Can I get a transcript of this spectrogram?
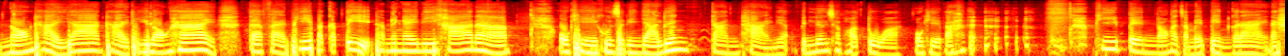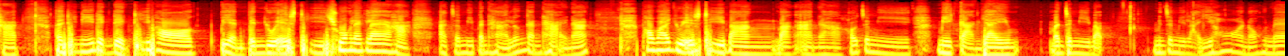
ดน้องถ่ายยากถ่ายทีร้องไห้ แต่แฝดพี่ปกติทำยังไงดีคะนะคะ โอเค คุณสริญญาเรื่องการถ่ายเนี่ยเป็นเรื่องเฉพาะตัว โอเคปะพี่เป็นน้องอาจจะไม่เป็นก็ได้นะคะ แต่ทีนี้เด็กๆที่พอ ปลี่ยนเป็น UST ช่วงแรกๆค่ะ อาจจะมีปัญหาเรื่องการถ่ายนะ เพราะว่า UST บางบางอันนะคะเขาจะมีมีกากใยมันจะมีแบบ มันจะมีหลายยี่ห้อเนาะคุณแม่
